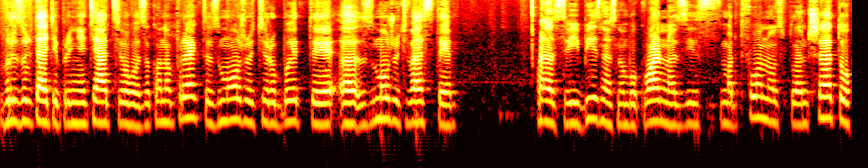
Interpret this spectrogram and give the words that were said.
в результаті прийняття цього законопроекту зможуть робити, зможуть вести свій бізнес, ну буквально зі смартфону, з планшету,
